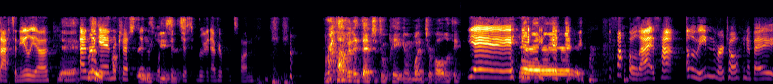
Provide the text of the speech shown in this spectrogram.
Saturnalia. Yeah. And Really again the Christians want to just ruin everyone's fun. We're having a digital pagan winter holiday. Yay! Yay! Fuck all that. It's Halloween we're talking about.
